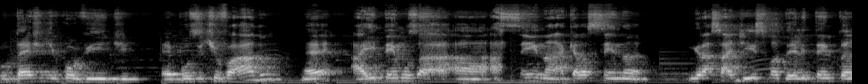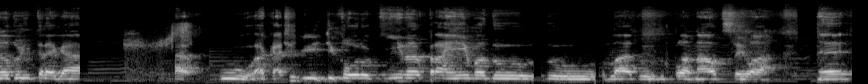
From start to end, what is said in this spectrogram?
o, teste de Covid é, positivado, né? Aí temos a, a, a cena, aquela cena engraçadíssima dele tentando entregar a, o, a caixa de, de cloroquina para Ema do, do, lá do, do Planalto, sei lá. Né?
